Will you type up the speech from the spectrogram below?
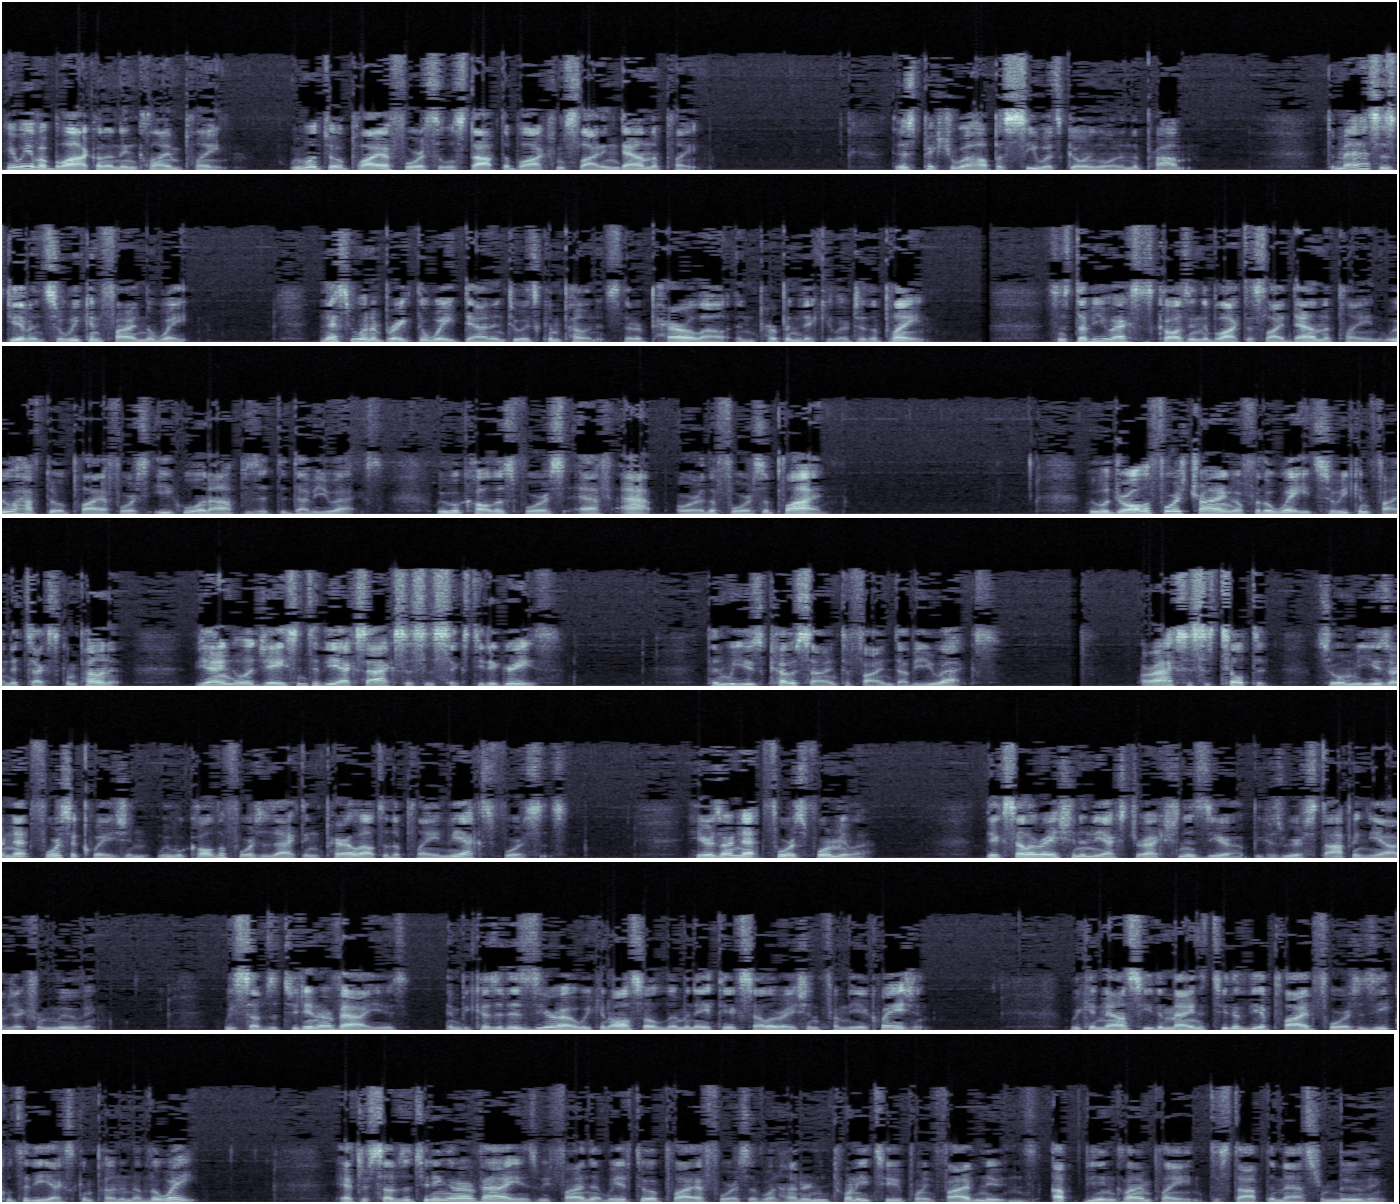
Here we have a block on an inclined plane. We want to apply a force that will stop the block from sliding down the plane. This picture will help us see what's going on in the problem. The mass is given so we can find the weight. Next we want to break the weight down into its components that are parallel and perpendicular to the plane. Since Wx is causing the block to slide down the plane, we will have to apply a force equal and opposite to Wx. We will call this force F app, or the force applied. We will draw the force triangle for the weight so we can find its x component. The angle adjacent to the x-axis is 60 degrees. Then we use cosine to find Wx. Our axis is tilted, so when we use our net force equation, we will call the forces acting parallel to the plane the x forces. Here's our net force formula. The acceleration in the x direction is zero because we are stopping the object from moving. We substitute in our values, and because it is zero, we can also eliminate the acceleration from the equation. We can now see the magnitude of the applied force is equal to the x component of the weight. After substituting in our values, we find that we have to apply a force of 122.5 newtons up the inclined plane to stop the mass from moving.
